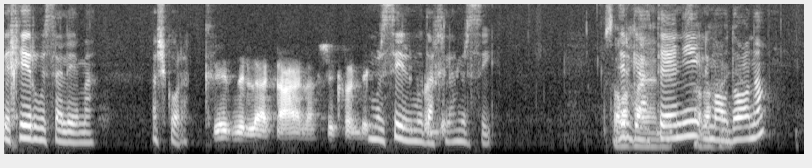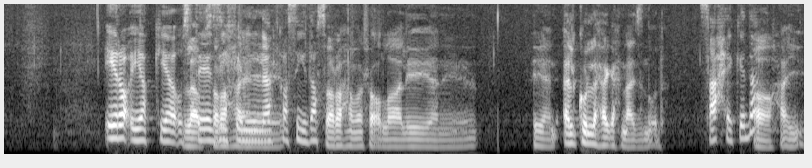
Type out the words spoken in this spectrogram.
بخير وسلامة. أشكرك. بإذن الله تعالى. شكرا لك. ميرسي للمداخله. ميرسي. نرجع يعني تاني بصراحة لموضوعنا. إيه رأيك يا أستاذي في يعني القصيدة؟ بصراحة ما شاء الله عليه يعني يعني قال كل حاجة إحنا عايزين نقولها. صح كده؟ آه حقيقي.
